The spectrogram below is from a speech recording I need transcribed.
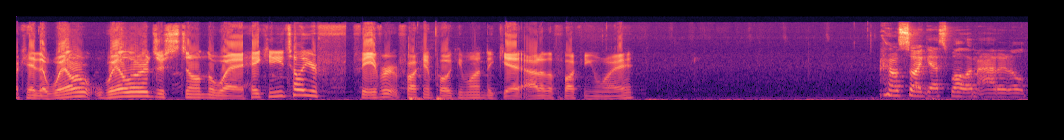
Okay, the whale Wailords are still in the way. Hey, can you tell your f- favorite fucking Pokemon to get out of the fucking way? also i guess while i'm at it i'll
